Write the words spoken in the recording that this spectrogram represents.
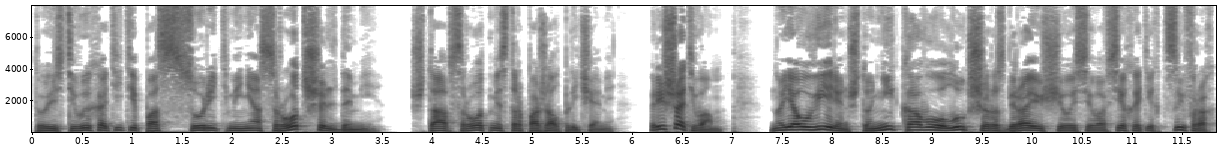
То есть вы хотите поссорить меня с Ротшильдами? Штабс-ротмистр пожал плечами. Решать вам. Но я уверен, что никого лучше разбирающегося во всех этих цифрах,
